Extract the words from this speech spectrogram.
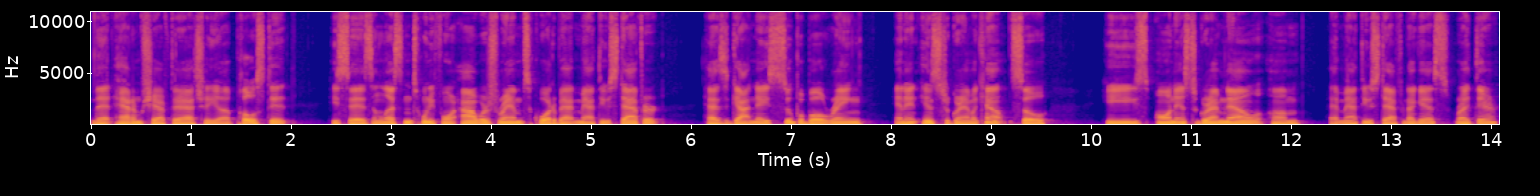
that Adam Schefter actually uh, posted. He says, in less than 24 hours, Rams quarterback Matthew Stafford has gotten a Super Bowl ring and an Instagram account. So he's on Instagram now um, at Matthew Stafford, I guess, right there.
